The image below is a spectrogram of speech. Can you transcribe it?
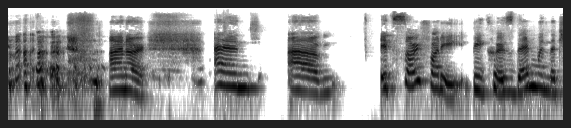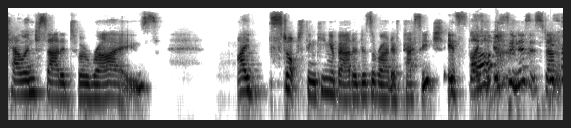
I know. And um, it's so funny because then when the challenge started to arise, I stopped thinking about it as a rite of passage. It's like oh, as soon as it starts,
